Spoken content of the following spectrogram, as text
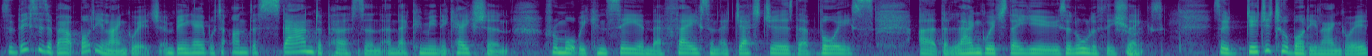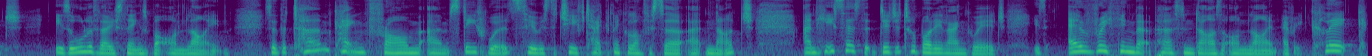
So this is about body language and being able to understand a person and their communication from what we can see in their face and their gestures, their voice, uh, the language they use, and all of these things. So, digital body language is all of those things but online. So the term came from um, Steve Woods, who is the Chief Technical Officer at Nudge, and he says that digital body language is everything that a person does online, every click,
